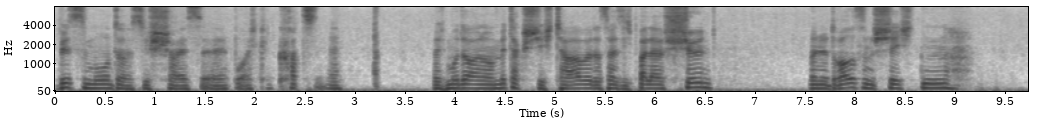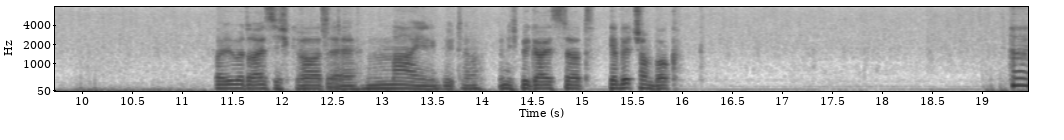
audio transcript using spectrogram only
Bis Montag ist die Scheiße, ey. Boah, ich kann kotzen, ey. Weil ich Mutter auch noch Mittagsschicht habe. Das heißt, ich baller schön meine draußen Schichten Bei über 30 Grad, ey. Meine Güte. Bin ich begeistert. Ich hab jetzt schon Bock. Unsere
